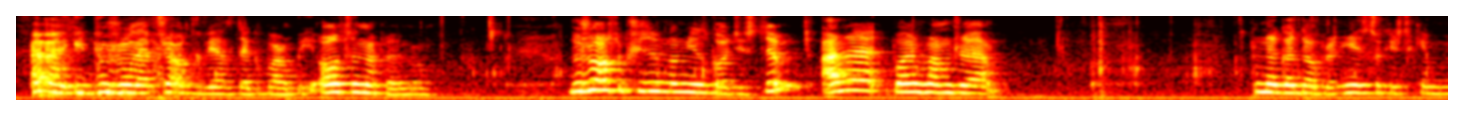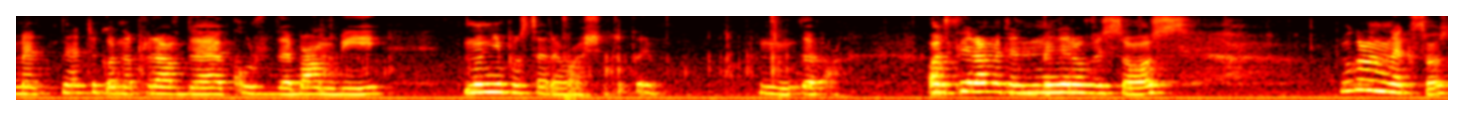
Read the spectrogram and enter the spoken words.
i dużo lepsze od gwiazdek Bambi. O, to na pewno. Dużo osób się ze mną nie zgodzi z tym, ale powiem wam, że mega dobre. Nie jest to jakieś takie mętne, tylko naprawdę, kurde, Bambi. No nie postarała się tutaj. Mm, dobra. Otwieramy ten nederowy sos. Wygląda jak sos.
